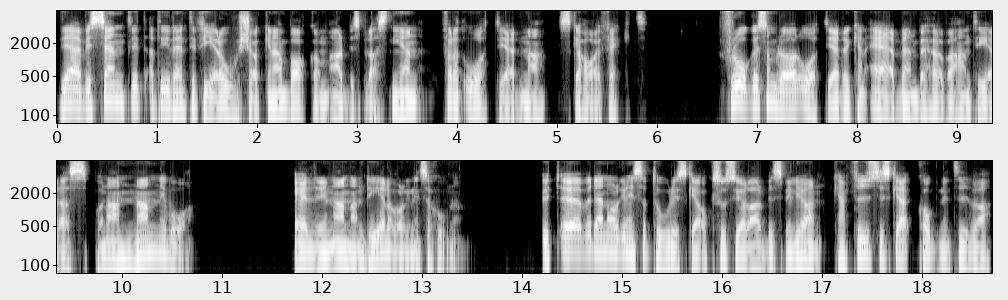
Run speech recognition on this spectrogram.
Det är väsentligt att identifiera orsakerna bakom arbetsbelastningen för att åtgärderna ska ha effekt. Frågor som rör åtgärder kan även behöva hanteras på en annan nivå eller i en annan del av organisationen. Utöver den organisatoriska och sociala arbetsmiljön kan fysiska, kognitiva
